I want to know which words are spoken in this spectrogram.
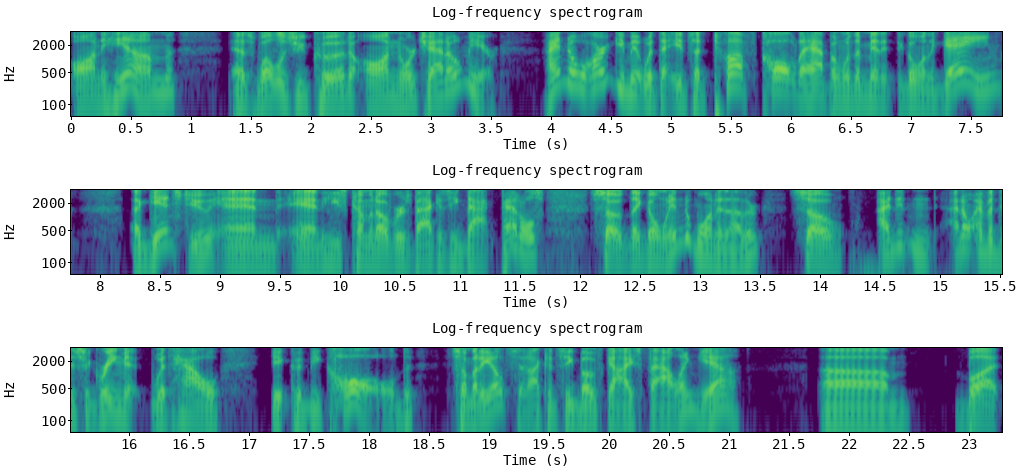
on him as well as you could on Norchad Omier. I had no argument with that. It's a tough call to happen with a minute to go in the game against you, and and he's coming over his back as he backpedals. So they go into one another. So I didn't. I don't have a disagreement with how it could be called. Somebody else said I could see both guys fouling. Yeah, um, but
